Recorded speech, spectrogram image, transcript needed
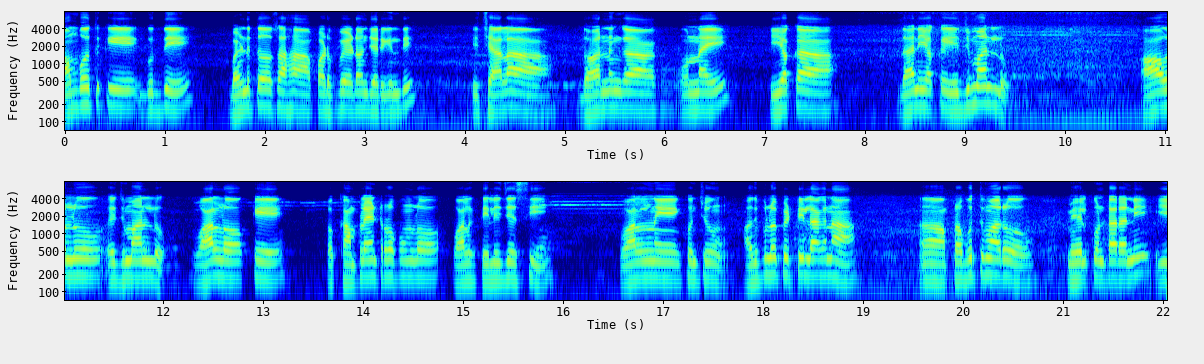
ఆంబోతుకి గుద్ది బండితో సహా పడిపోయడం జరిగింది. ఇది చాలా దారుణంగా ఉన్నాయి. ఈ యొక్క దాని యొక్క యజమానులు ఆవులు యజమానులు వాళ్ళకి ఒక కంప్లైంట్ రూపంలో వాళ్ళకి తెలియజేసి వాళ్ళని కొంచెం అదుపులో పెట్టేలాగన ప్రభుత్వం వారు మేల్కొంటారని ఈ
